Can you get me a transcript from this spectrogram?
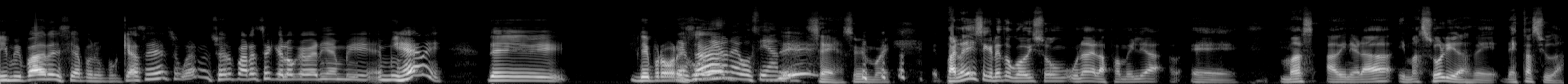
Y mi padre decía, pero ¿por qué haces eso? Bueno, eso parece que es lo que venía en mi, en mi genes, de de De progresar. judío negociante. Sí. Sí, así mismo es. Para nadie es secreto que hoy son una de las familias eh, más adineradas y más sólidas de, de esta ciudad.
